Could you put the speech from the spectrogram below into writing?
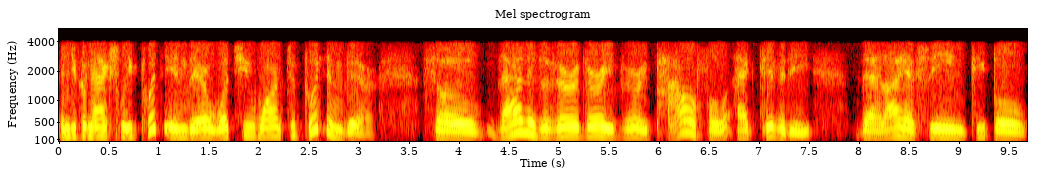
and you can actually put in there what you want to put in there. So that is a very, very, very powerful activity that I have seen people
